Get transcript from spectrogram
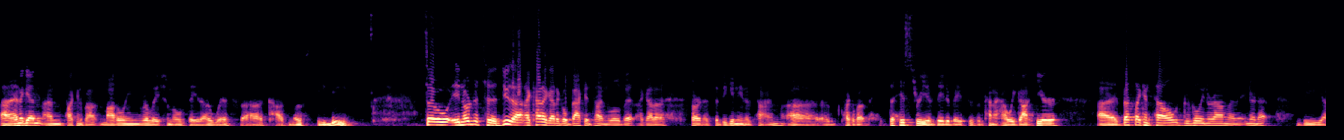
Uh, and again, I'm talking about modeling relational data with uh, Cosmos DB. So in order to do that, I kind of got to go back in time a little bit. I got to start at the beginning of time, uh, talk about the history of databases and kind of how we got here. Uh, best I can tell, Googling around on the internet, the uh,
